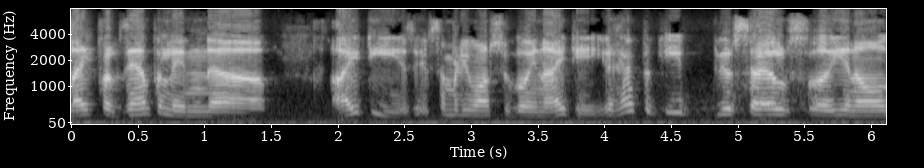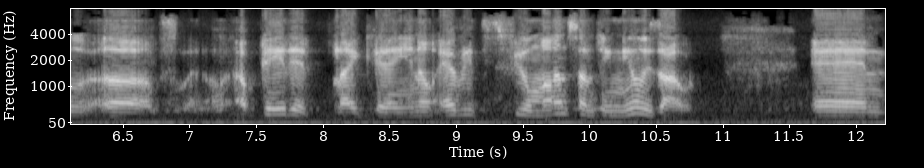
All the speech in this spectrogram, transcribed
like for example, in uh, IT, if somebody wants to go in IT, you have to keep yourself, uh, you know, uh, updated. Like, uh, you know, every few months something new is out. And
